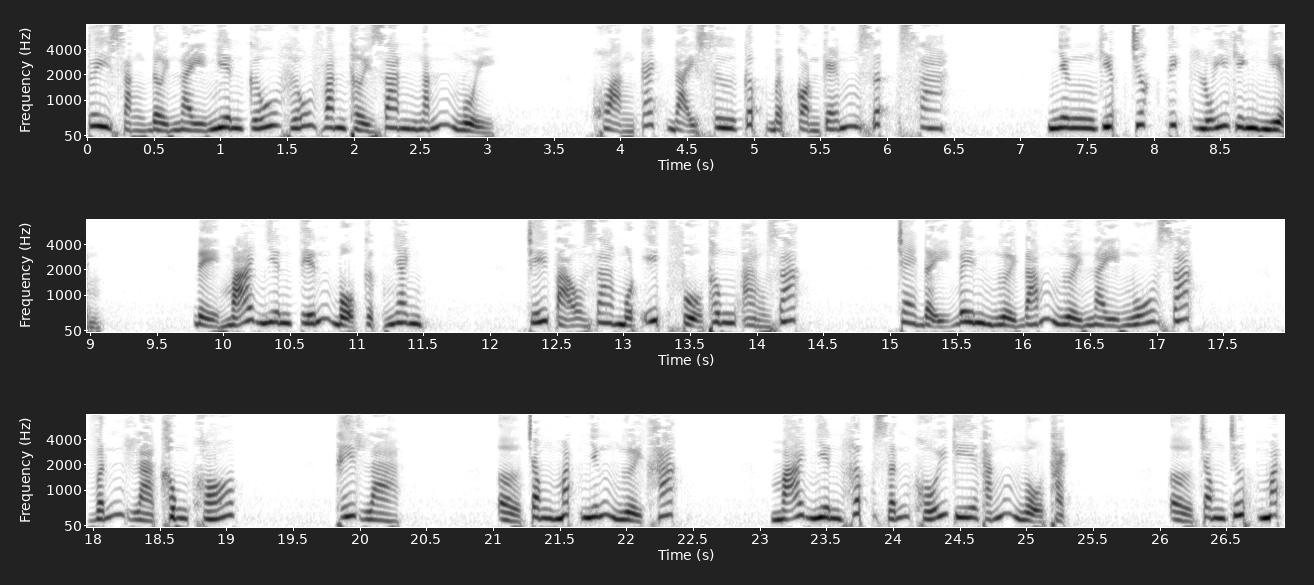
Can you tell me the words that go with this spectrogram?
Tuy rằng đời này nghiên cứu hữu văn thời gian ngắn ngủi. Khoảng cách đại sư cấp bậc còn kém rất xa. Nhưng kiếp trước tích lũy kinh nghiệm. Để mã nhiên tiến bộ cực nhanh. Chế tạo ra một ít phổ thông ảo giác. Che đẩy bên người đám người này ngũ giác vẫn là không khó. thế là, ở trong mắt những người khác, mã nhiên hấp dẫn khối kia thắng ngộ thạch, ở trong trước mắt,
